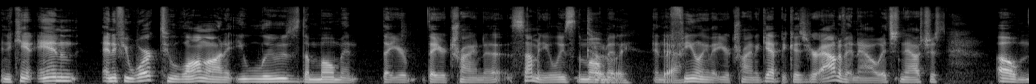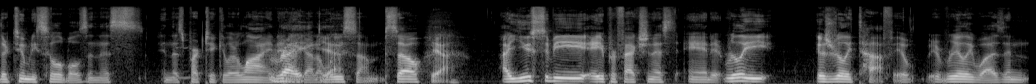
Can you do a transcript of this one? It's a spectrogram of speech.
and you can't. And and if you work too long on it, you lose the moment that you're that you're trying to summon. You lose the moment Totally. and Yeah. the feeling that you're trying to get because you're out of it now. It's now it's just oh, there are too many syllables in this in this particular line, and I got to yeah. lose some. So Yeah. I used to be a perfectionist, and it really it was really tough. It it really was, and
